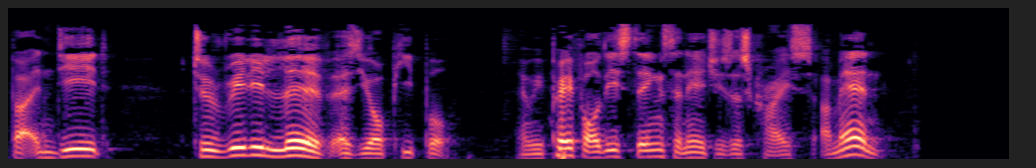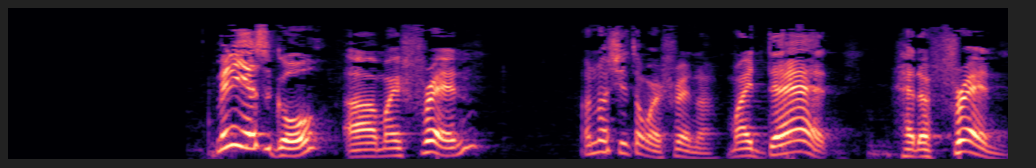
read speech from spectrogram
but indeed to really live as your people. And we pray for all these things in the name of Jesus Christ. Amen. Many years ago, uh, my friend, I'm not sure my friend, uh, my dad had a friend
